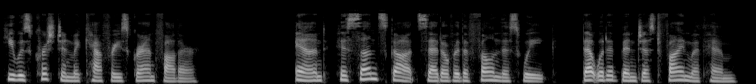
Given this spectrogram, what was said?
he was Christian McCaffrey's grandfather. And, his son Scott said over the phone this week, that would have been just fine with him.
